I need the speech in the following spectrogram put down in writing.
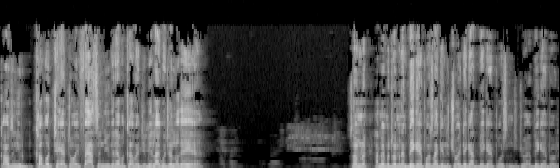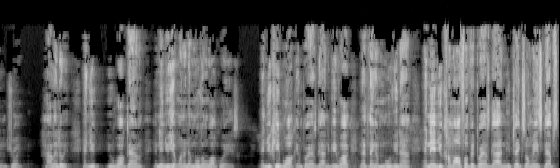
causing you to cover territory faster than you could ever cover. You'd be like, would you look at here? Some, I remember some of them big airports, like in Detroit, they got big airports in Detroit, a big airport in Detroit. Hallelujah. And you, you walk down and then you hit one of them moving walkways. And you keep walking, praise God, and you keep walking, and that thing will move you down, and then you come off of it, praise God, and you take so many steps,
